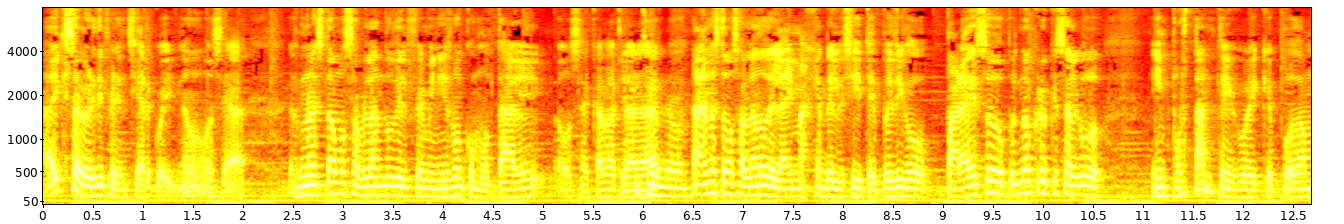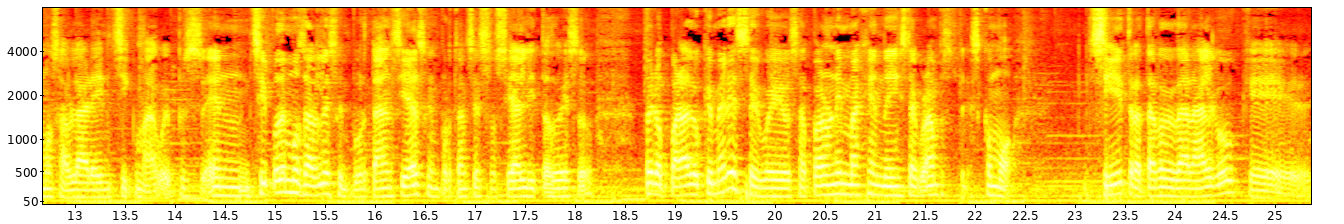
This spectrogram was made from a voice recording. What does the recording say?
hay que saber diferenciar, güey, ¿no? O sea, no estamos hablando del feminismo como tal, o sea, acaba de aclarar. no. Ah, no estamos hablando de la imagen de Luisita, y pues digo, para eso pues no creo que es algo importante, güey, que podamos hablar en Sigma, güey. Pues en sí podemos darle su importancia, su importancia social y todo eso, pero para lo que merece, güey, o sea, para una imagen de Instagram pues es como sí, tratar de dar algo que,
